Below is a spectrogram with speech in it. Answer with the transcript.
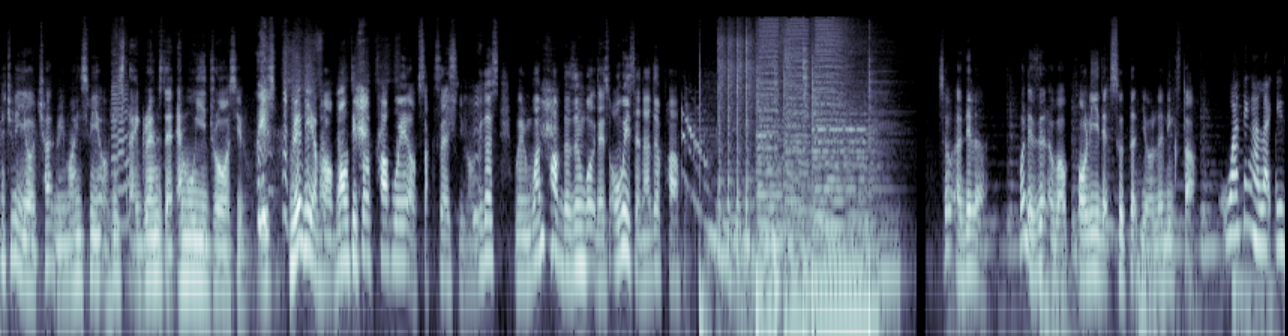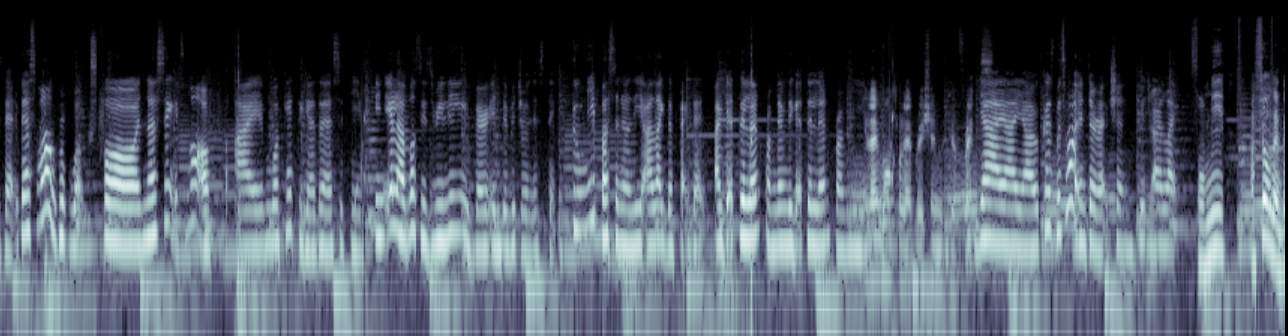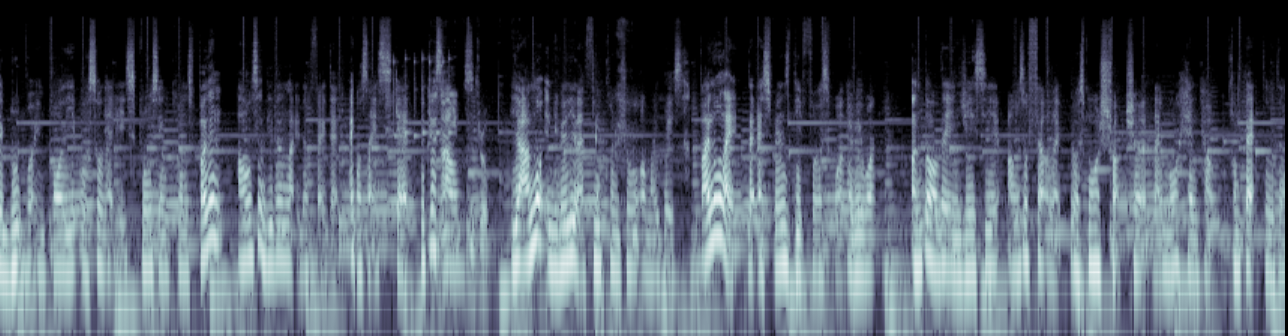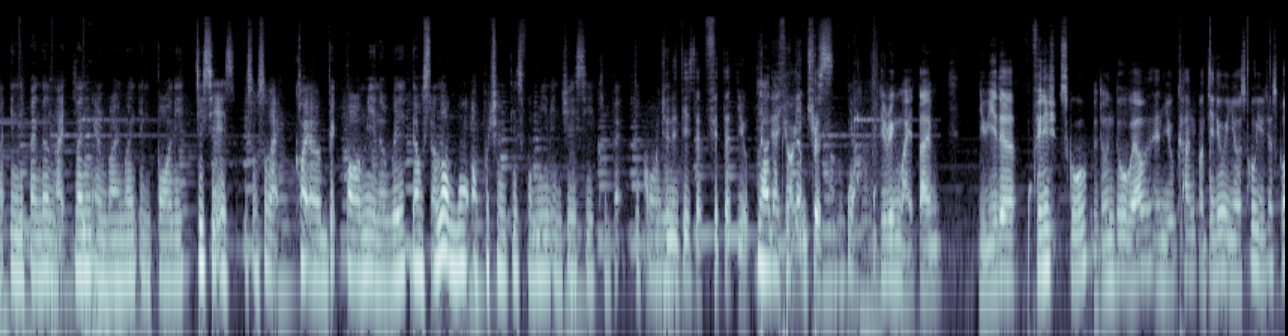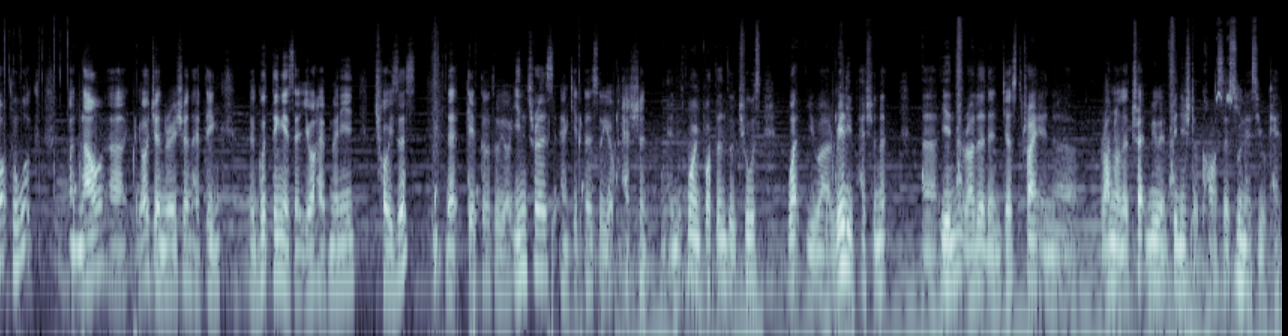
Actually, your chart reminds me of these mm-hmm. diagrams that MOE draws, you know. It's really about multiple pathway of success, you know, because when one path doesn't work, there's always another path. So Adilah, what is it about poly that suited your learning style? One thing I like is that there's more group works. For nursing, it's more of I'm working together as a team. In A levels, it's really very individualistic. To me personally, I like the fact that I get to learn from them, they get to learn from me. You like more collaboration with your friends? Yeah, yeah, yeah. Because there's more interaction, which I like. For me, I felt that the group work in poly also had its pros and cons. But then I also didn't like the fact that I was like scared because I was Control. yeah, I'm not in really like full control of my grades. But I know like the experience differs for everyone. On top of that, in JC, I also felt like it was more structured, like more handheld compared to the independent like learning environment in poly. CCA is, is also like quite a big part of me in a way. There was a lot more opportunities for me in JC compared to poly. Opportunities that fitted you Yeah, and that your fitted my interests. Yeah. during my time, you either finish school, you don't do well, and you can't continue in your school, you just go out to work. But now, uh, your generation, I think the good thing is that you all have many choices that cater to your interests and cater to your passion. And it's more important to choose what you are really passionate uh, in rather than just try and uh, run on the treadmill and finish the course as soon as you can.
